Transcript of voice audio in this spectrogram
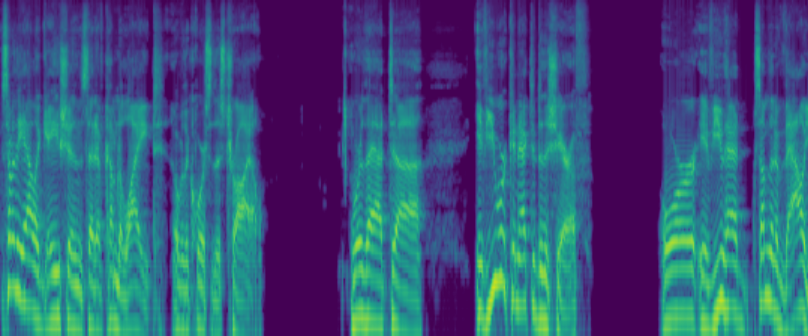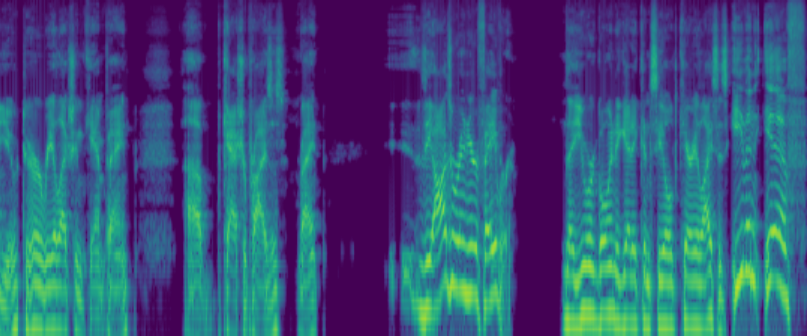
some of the allegations that have come to light over the course of this trial were that uh, if you were connected to the sheriff or if you had something of value to her reelection campaign, uh, cash or prizes, right? The odds were in your favor that you were going to get a concealed carry license, even if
